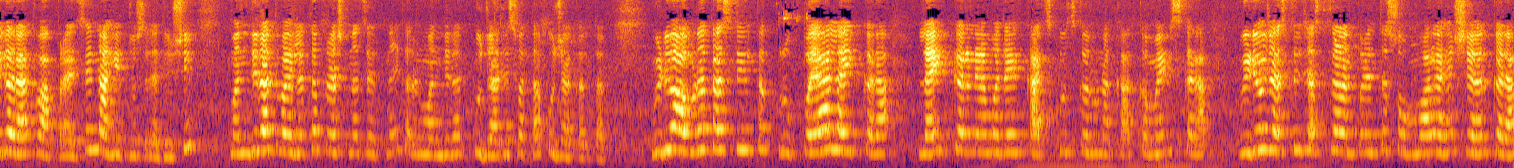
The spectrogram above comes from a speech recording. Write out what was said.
घरात वापरायचे नाहीत दुसऱ्या दिवशी. मंदिरात व्हायलं तर प्रश्नच येत नाही कारण मंदिरात पुजारी स्वतः पूजा करतात. व्हिडिओ आवडत असतील तर कृपया लाईक करा. लाईक करण्यामध्ये काचकूच करू नका. कमेंट्स करा. व्हिडिओ जास्तीत जास्त जणांपर्यंत सोमवार आहे शेअर करा.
